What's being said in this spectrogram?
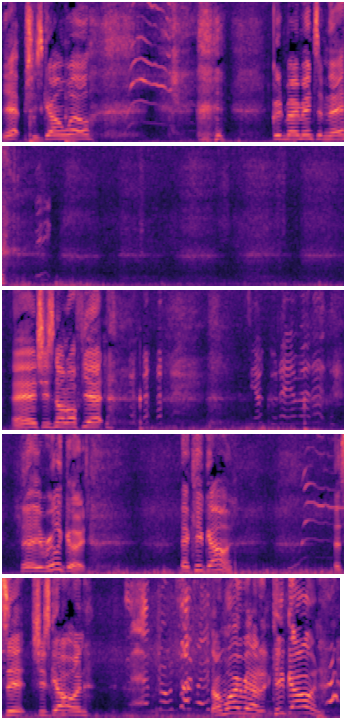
Yep, she's going well. Good momentum there. And she's not off yet. See how good I am at it? Yeah, you're really good. Yeah, keep going. That's it. She's going. Going. Don't worry about it. Keep going.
